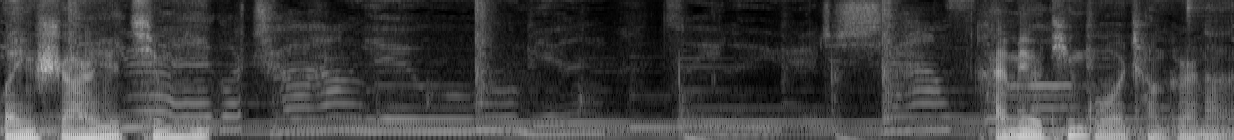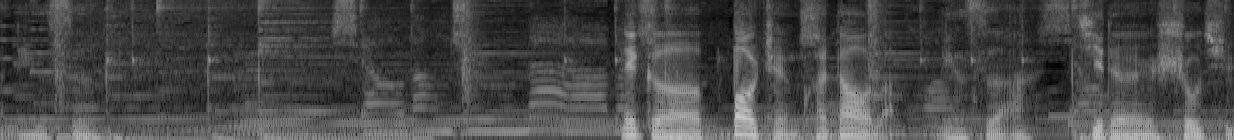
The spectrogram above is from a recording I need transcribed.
欢迎十二月青衣，还没有听过我唱歌呢，林思。那个抱枕快到了，零四啊，记得收取。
